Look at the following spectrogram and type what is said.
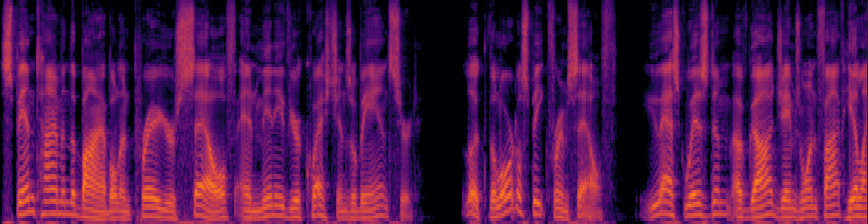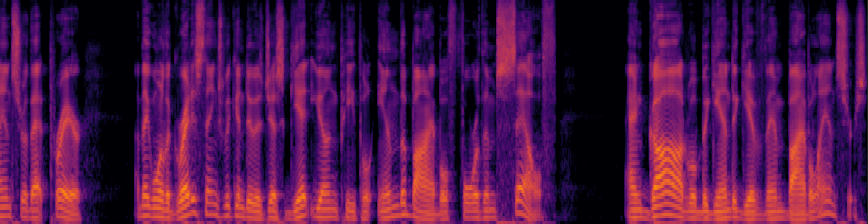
spend time in the Bible and prayer yourself, and many of your questions will be answered. Look, the Lord will speak for Himself. You ask wisdom of God, James 1 5, He'll answer that prayer. I think one of the greatest things we can do is just get young people in the Bible for themselves, and God will begin to give them Bible answers.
